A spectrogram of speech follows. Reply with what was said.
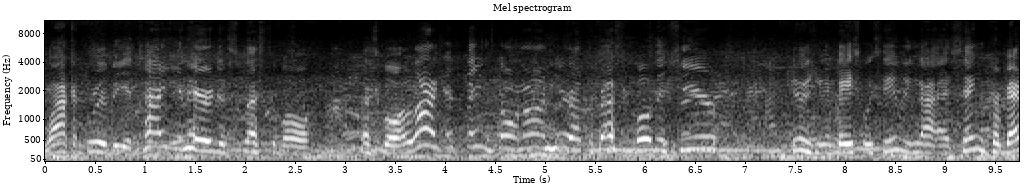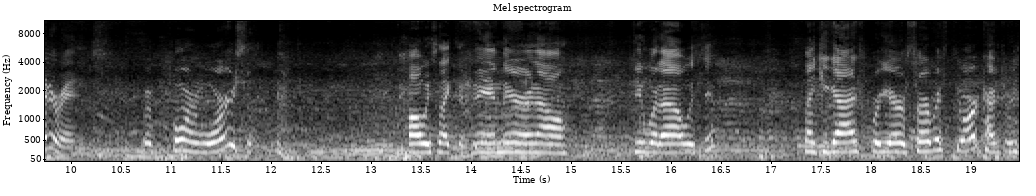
walking through the Italian Heritage Festival. Festival. A lot of good things going on here at the festival this year. Here you can basically see we got a sing for veterans for foreign wars. always like to stand there and I'll do what I always do. Thank you guys for your service to our country.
